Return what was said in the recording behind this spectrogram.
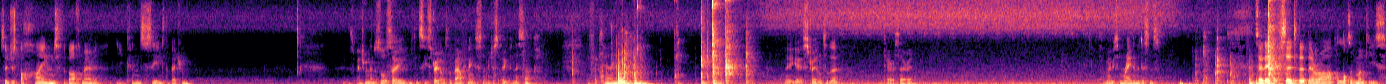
So just behind the bathroom area, you can see into the bedroom. This bedroom then is also, you can see straight onto the balcony, so let me just open this up, if I can. There you go, straight onto the terrace area. So maybe some rain in the distance. So they have said that there are a lot of monkeys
